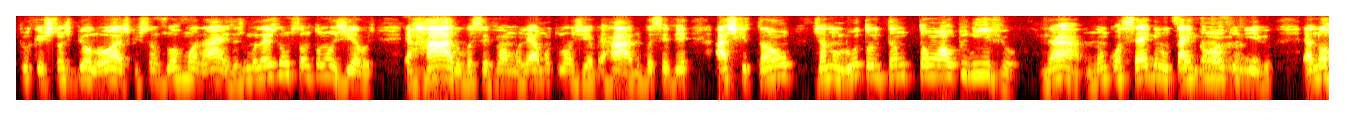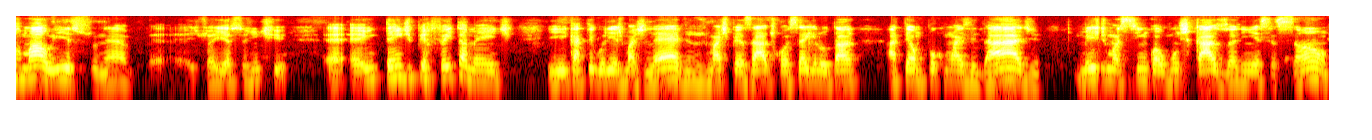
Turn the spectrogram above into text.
por questões biológicas, questões hormonais, as mulheres não são tão longevas. É raro você ver uma mulher muito longeva, é raro. E você vê as que estão, já não lutam em tão, tão alto nível, né? Não conseguem lutar Sem em tão dúvida. alto nível. É normal isso, né? É, isso aí a gente é, é, entende perfeitamente. E categorias mais leves, os mais pesados conseguem lutar até um pouco mais de idade mesmo assim com alguns casos ali em exceção,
